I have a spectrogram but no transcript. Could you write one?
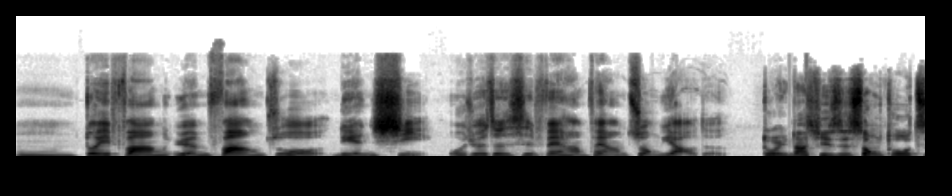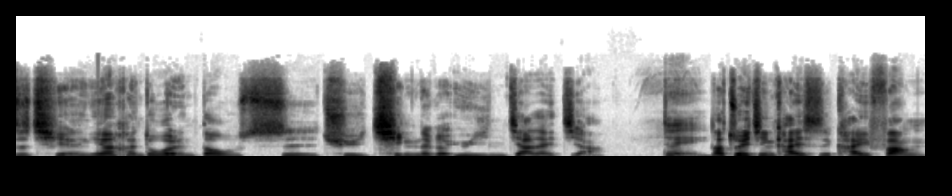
嗯对方园方做联系，我觉得这是非常非常重要的。对，那其实送托之前，因为很多人都是去请那个育婴假在家。对，那最近开始开放，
